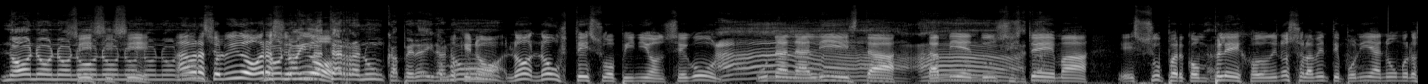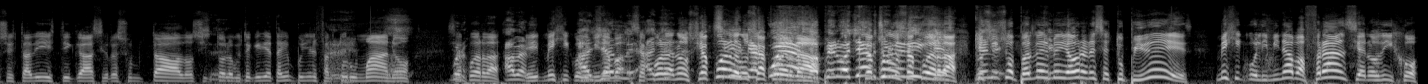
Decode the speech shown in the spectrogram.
No, no, no, no, no, no, no, Ahora se olvidó, ahora se olvidó. No, Inglaterra nunca, Pereira, no. que no? No, no usted su opinión, según ah, un analista también de un ah, sistema eh, súper complejo, donde no solamente ponía números, estadísticas y resultados y todo lo que usted quería, también ponía el factor humano. ¿Se acuerda? Eh, México eliminaba. ¿Se acuerda? no, ¿se acuerda o no se acuerda? Pero ayer ¿Se acuerda o no se acuerda? Nos hizo perder media hora en esa estupidez. México eliminaba a Francia, nos dijo.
